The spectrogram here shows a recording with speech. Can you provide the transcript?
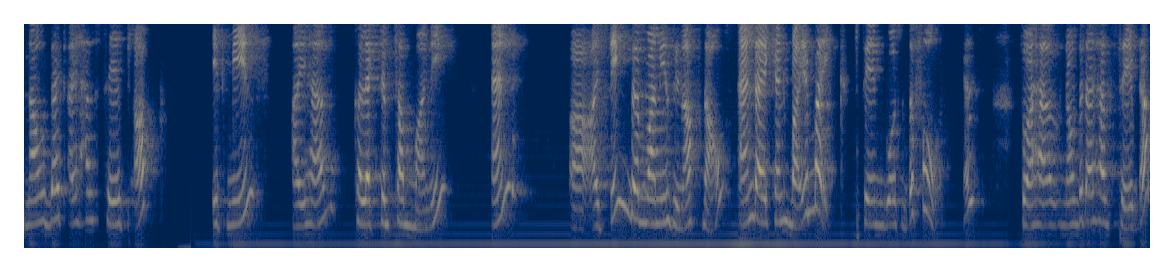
now that I have saved up, it means I have collected some money, and uh, I think the money is enough now, and I can buy a bike. Same goes with the phone. Yes. So I have now that I have saved up,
